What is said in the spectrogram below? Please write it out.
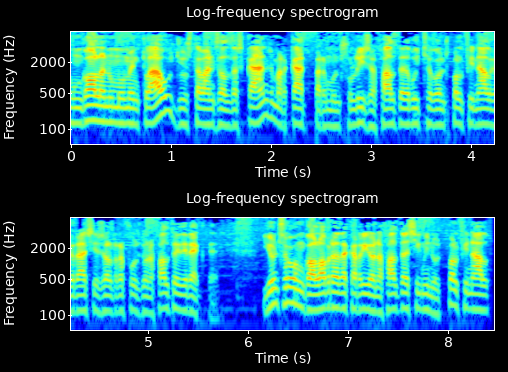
Un gol en un moment clau, just abans del descans, marcat per Montsolís a falta de 8 segons pel final gràcies al refús d'una falta directa. I un segon gol, obra de Carrion, a falta de 5 minuts pel final,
